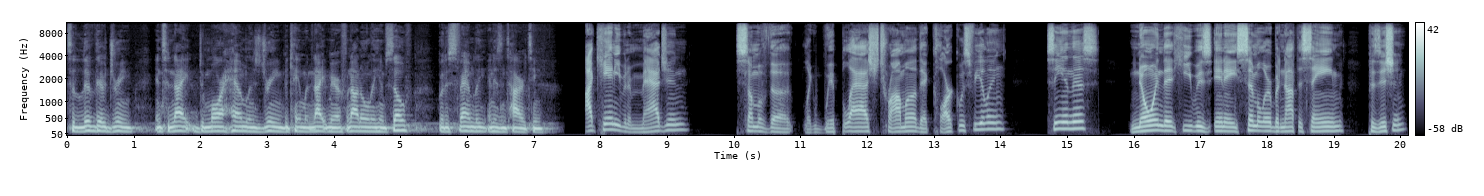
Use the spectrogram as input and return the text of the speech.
to live their dream. And tonight, Damar Hamlin's dream became a nightmare for not only himself, but his family and his entire team. I can't even imagine some of the like whiplash trauma that Clark was feeling seeing this, knowing that he was in a similar but not the same position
